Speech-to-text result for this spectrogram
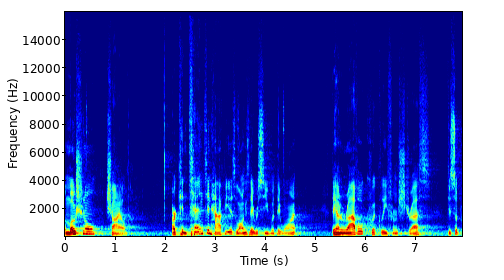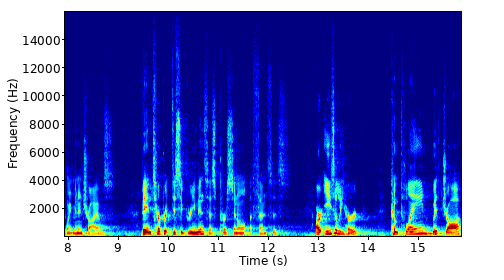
Emotional child are content and happy as long as they receive what they want. They unravel quickly from stress, disappointment, and trials. They interpret disagreements as personal offenses, are easily hurt, complain, withdraw,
